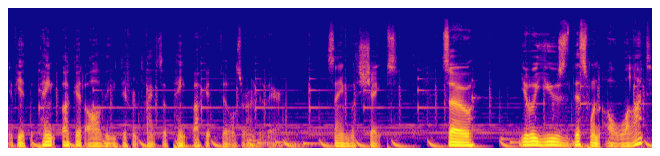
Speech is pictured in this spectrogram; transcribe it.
If you hit the paint bucket, all the different types of paint bucket fills are under there. Same with shapes. So you will use this one a lot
